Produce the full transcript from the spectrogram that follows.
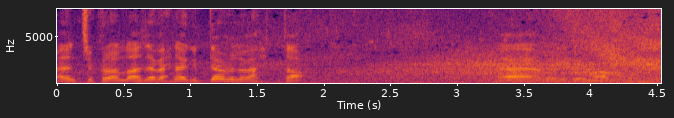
غادي نتشكر الله دابا حنا قدام المحطة. ها ماكدونالد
